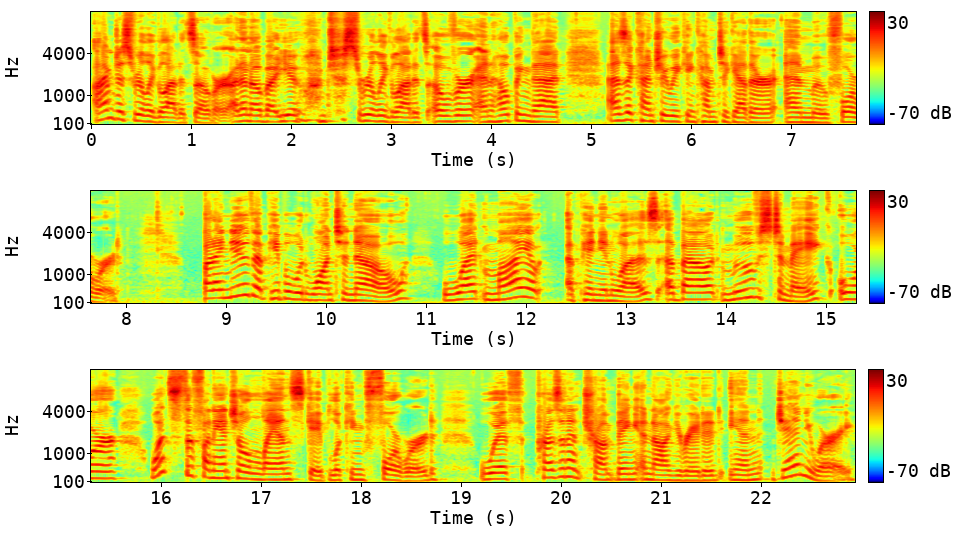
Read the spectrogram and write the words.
I'm just really glad it's over. I don't know about you. I'm just really glad it's over and hoping that as a country we can come together and move forward. But I knew that people would want to know what my opinion was about moves to make or what's the financial landscape looking forward with President Trump being inaugurated in January.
